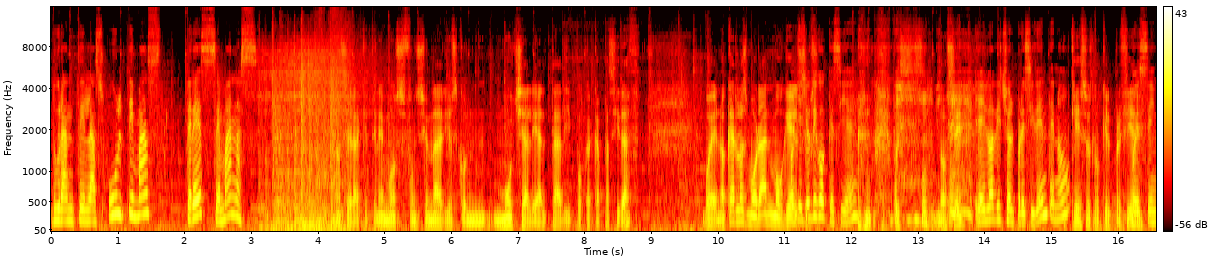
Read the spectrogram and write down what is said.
durante las últimas tres semanas. ¿No será que tenemos funcionarios con mucha lealtad y poca capacidad? Bueno, Carlos Morán Moguel. Oye, yo digo que sí, ¿eh? pues no sé. y ahí lo ha dicho el presidente, ¿no? Que eso es lo que él prefiere. Pues sí.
